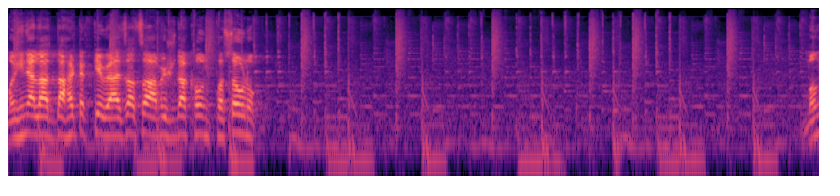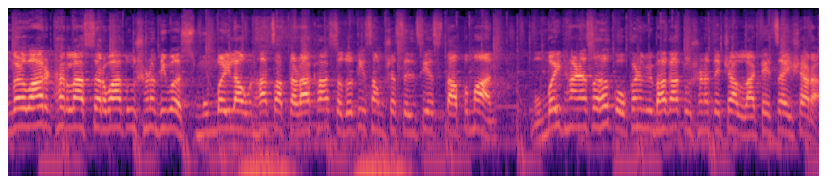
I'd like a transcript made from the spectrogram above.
महिन्याला दहा टक्के व्याजाचं आमिष दाखवून फसवणूक. मंगळवार ठरला सर्वात उष्ण दिवस. मुंबईला उन्हाचा तडाखा सदोतीस अंश सेल्सिअस तापमान. मुंबई ठाण्यासह कोकण विभागात उष्णतेच्या लाटेचा इशारा.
